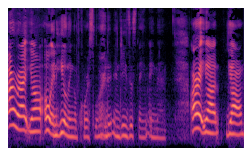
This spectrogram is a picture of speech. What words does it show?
All right, y'all. Oh, and healing, of course, Lord. In Jesus' name, amen. All right, y'all. Y'all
